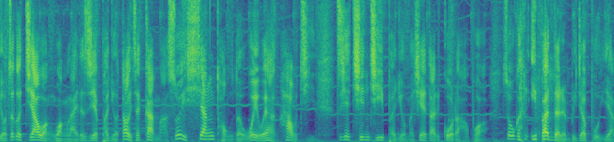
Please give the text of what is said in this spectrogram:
有这个交往往来的这些朋友到底在干嘛？所以相同的，我也会很好奇这些亲戚朋友们现在到底过得好不好。所以我跟一般的人比较不一样。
